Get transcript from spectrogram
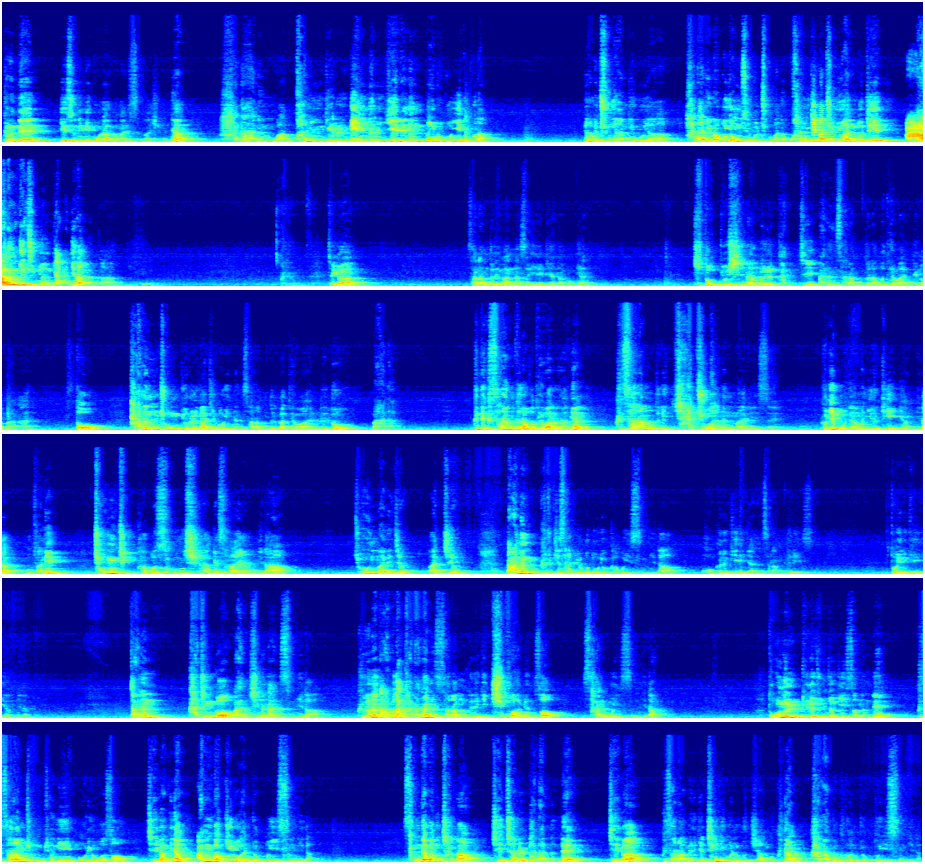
그런데 예수님이 뭐라고 말씀하시느냐? 하나님과 관계를 맺는 예배는 모르고 있구나. 여러분 중요한 게 뭐야? 하나님하고 영생을 주고받는 관계가 중요한 거지 아는 게 중요한 게 아니라니까. 제가 사람들을 만나서 얘기하다 보면 기독교 신앙을 갖지 않은 사람들하고 대화할 때가 많아. 또 다른 종교를 가지고 있는 사람들과 대화할 때도 많아. 근데 그 사람들하고 대화를 하면 그 사람들이 자주 하는 말이 있어요. 그게 뭐냐면 이렇게 얘기합니다. 목사님, 정직하고 성실하게 살아야 합니다. 좋은 말이죠. 맞지요? 나는 그렇게 살려고 노력하고 있습니다. 어, 그렇게 얘기하는 사람들이 있어. 또 이렇게 얘기합니다. 나는 가진 거 많지는 않습니다. 그러나 나보다 가난한 사람들에게 기부하면서 살고 있습니다. 돈을 빌려준 적이 있었는데 그 사람 형편이 어려워서 제가 그냥 안 받기로 한 적도 있습니다. 상대방 차가 제 차를 받았는데 제가 그 사람에게 책임을 묻지 않고 그냥 가라고 그런 적도 있습니다.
